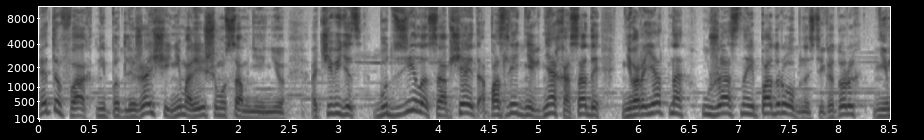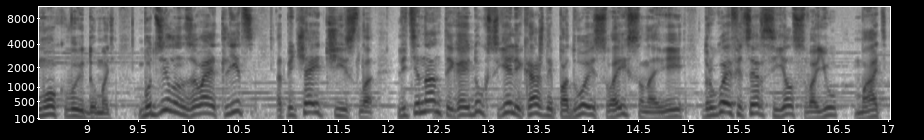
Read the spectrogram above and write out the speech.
Это факт, не подлежащий ни малейшему сомнению. Очевидец Будзила сообщает о последних днях осады невероятно ужасные подробности, которых не мог выдумать. Будзила называет лиц, отмечает числа. Лейтенант и Гайдук съели каждый по двое своих сыновей. Другой офицер съел свою мать.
